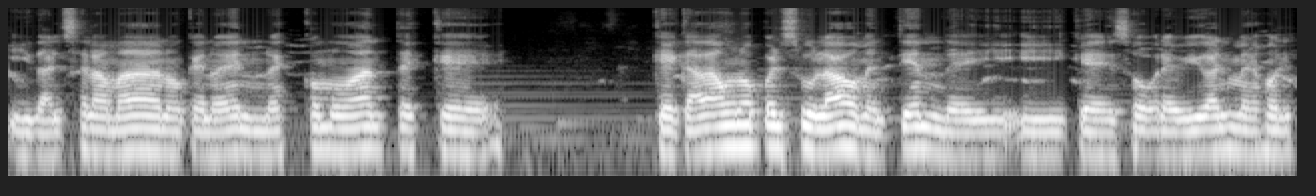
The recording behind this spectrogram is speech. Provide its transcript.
y, darse la mano, que no es, no es como antes que, que cada uno por su lado, ¿me entiende? Y, y que sobreviva el mejor.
